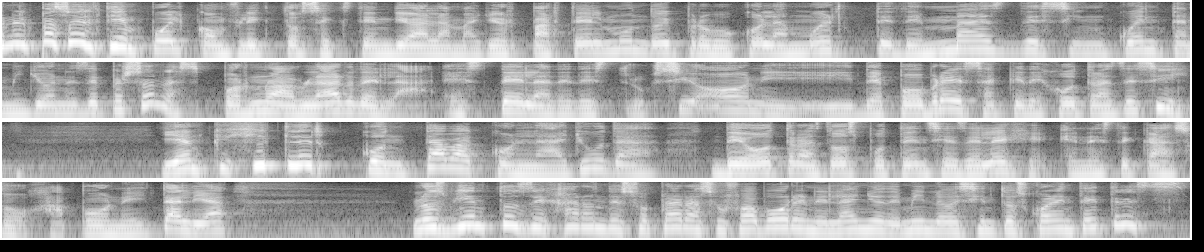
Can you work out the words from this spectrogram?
Con el paso del tiempo, el conflicto se extendió a la mayor parte del mundo y provocó la muerte de más de 50 millones de personas, por no hablar de la estela de destrucción y de pobreza que dejó tras de sí. Y aunque Hitler contaba con la ayuda de otras dos potencias del eje, en este caso Japón e Italia, los vientos dejaron de soplar a su favor en el año de 1943.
